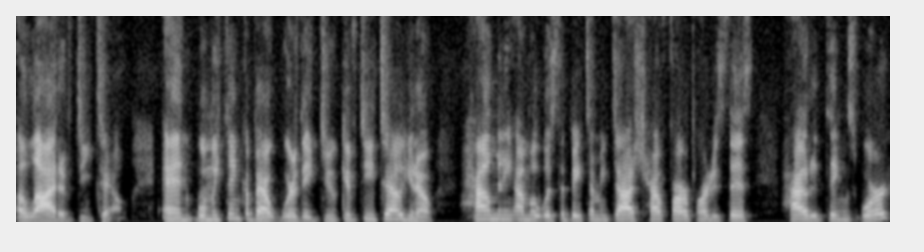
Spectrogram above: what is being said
a lot of detail. And when we think about where they do give detail, you know, how many Amma was the Beit HaMikdash? How far apart is this? How did things work?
